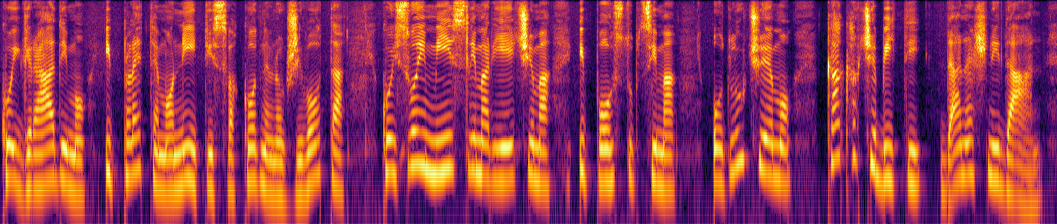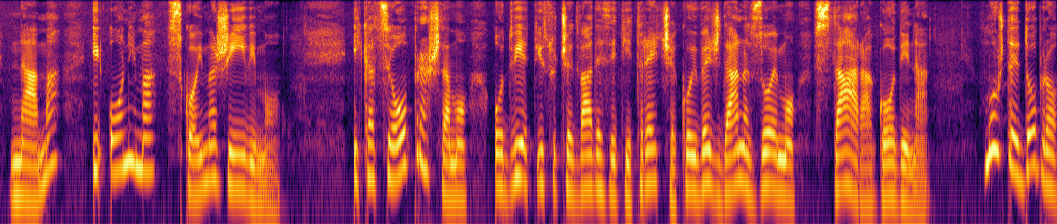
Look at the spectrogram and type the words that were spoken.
koji gradimo i pletemo niti svakodnevnog života, koji svojim mislima, riječima i postupcima odlučujemo kakav će biti današnji dan nama i onima s kojima živimo. I kad se opraštamo od 2023. koji već danas zovemo stara godina, možda je dobro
